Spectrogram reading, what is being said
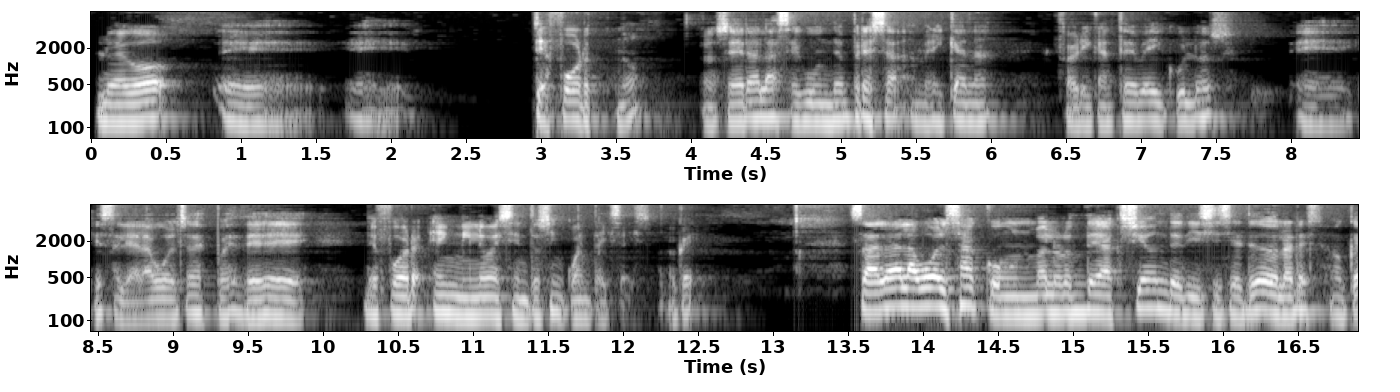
luego eh, eh, de Ford, ¿no? Entonces era la segunda empresa americana fabricante de vehículos que salía a la bolsa después de, de Ford en 1956, ¿ok? Sale a la bolsa con un valor de acción de 17 dólares, ¿ok?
